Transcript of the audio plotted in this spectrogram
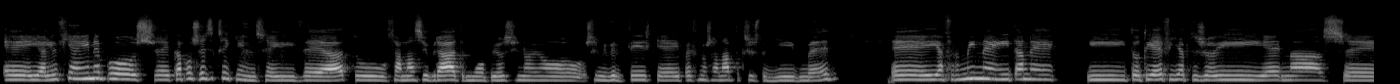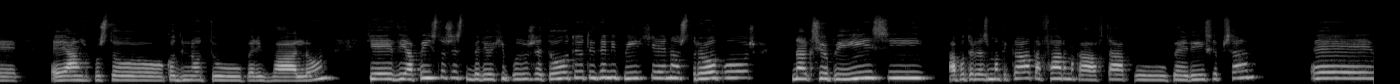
Ε, η αλήθεια είναι πως ε, κάπως έτσι ξεκίνησε η ιδέα του Θανάση Βράτιμου, ο οποίος είναι ο συνειδητής και υπεύθυνος ανάπτυξης του GiveMed, ε, η αφορμή ναι, ήταν το ότι έφυγε από τη ζωή ένας ε, ε, άνθρωπος στο κοντινό του περιβάλλον και διαπίστωσε στην περιοχή που ζούσε τότε ότι δεν υπήρχε ένας τρόπος να αξιοποιήσει αποτελεσματικά τα φάρμακα αυτά που περίσεψαν, ε,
